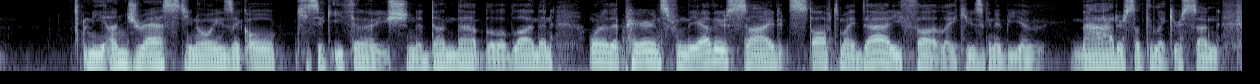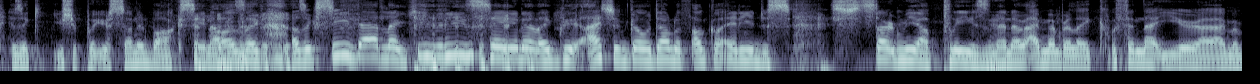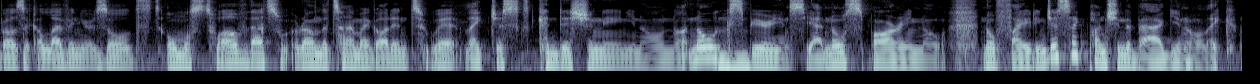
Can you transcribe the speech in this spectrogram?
me undressed, you know, he's like, oh, he's like, Ethan, you shouldn't have done that, blah, blah, blah. And then one of the parents from the other side stopped my dad. He thought like he was going to be a mad or something like your son he's like you should put your son in boxing. I was like i was like see dad like even he's saying it like i should go down with uncle eddie and just start me up please. And then I, I remember like within that year i remember i was like 11 years old almost 12 that's around the time i got into it like just conditioning you know not no mm-hmm. experience yet no sparring no no fighting just like punching the bag you know like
